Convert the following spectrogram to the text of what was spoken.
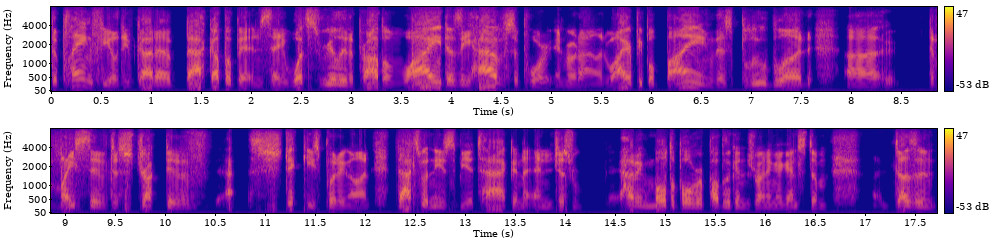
the playing field, you've got to back up a bit and say, what's really the problem? Why does he have support in Rhode Island? Why are people buying this blue blood uh, divisive, destructive shtick he's putting on. That's what needs to be attacked, and and just having multiple Republicans running against him doesn't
